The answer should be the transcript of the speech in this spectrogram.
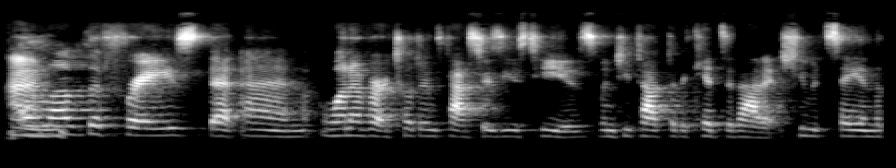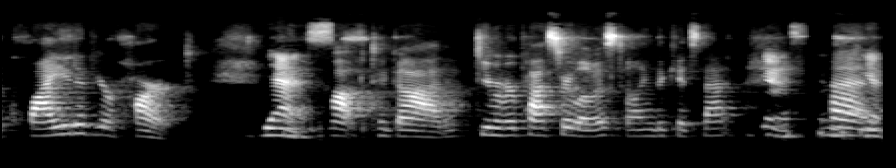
Um, I love the phrase that um, one of our children's pastors used to use when she talked to the kids about it. She would say, "In the quiet of your heart, yes, talk to God." Do you remember Pastor Lois telling the kids that? Yes, um, yeah.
